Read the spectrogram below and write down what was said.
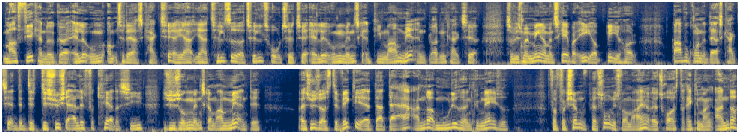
meget firkantet gør alle unge om til deres karakter. Jeg, jeg har tillid og tiltro til, til alle unge mennesker, at de er meget mere end blot en karakter. Så hvis man mener, at man skaber et E- og B-hold, bare på grund af deres karakter, det, det, det synes jeg er lidt forkert at sige. Jeg synes, unge mennesker er meget mere end det. Og jeg synes også, det er vigtigt, at der, der er andre muligheder end gymnasiet. For for eksempel personligt for mig, og jeg tror også, der er rigtig mange andre,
